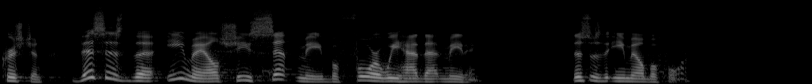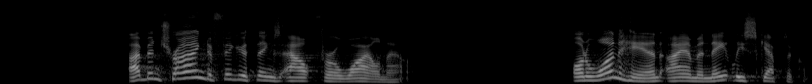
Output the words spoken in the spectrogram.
Christian. This is the email she sent me before we had that meeting. This was the email before. I've been trying to figure things out for a while now. On one hand, I am innately skeptical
